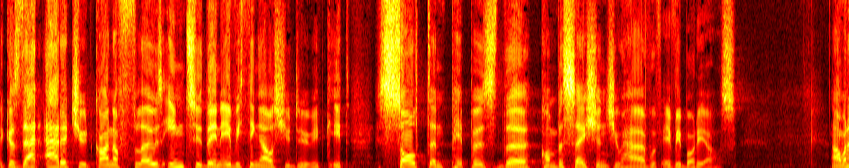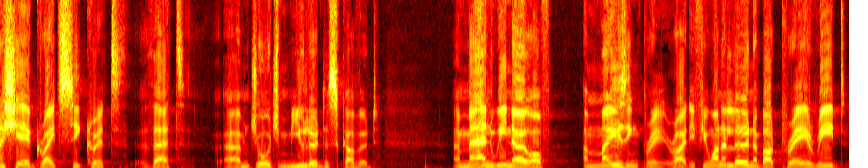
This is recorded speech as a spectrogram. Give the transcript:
Because that attitude kind of flows into then everything else you do. It, it salt and peppers the conversations you have with everybody else. Now, I want to share a great secret that um, George Mueller discovered. A man we know of amazing prayer, right? If you want to learn about prayer, read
